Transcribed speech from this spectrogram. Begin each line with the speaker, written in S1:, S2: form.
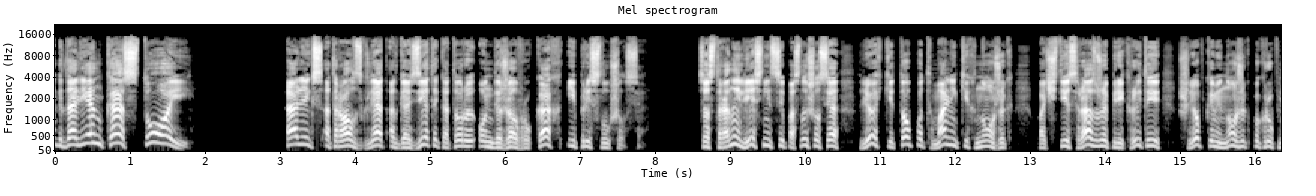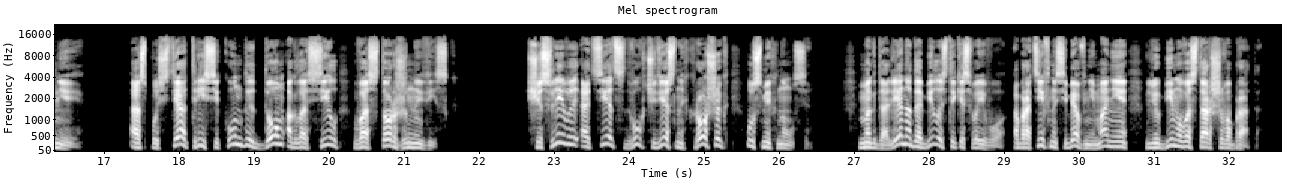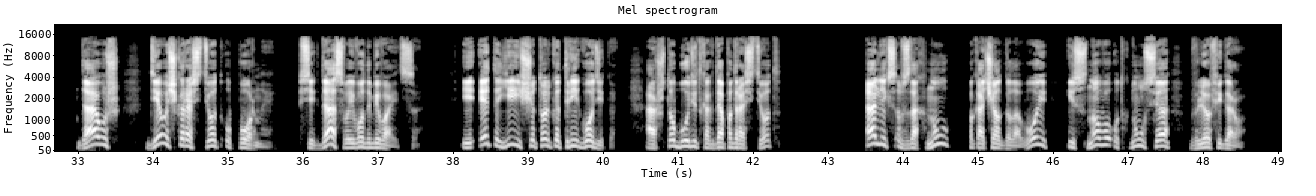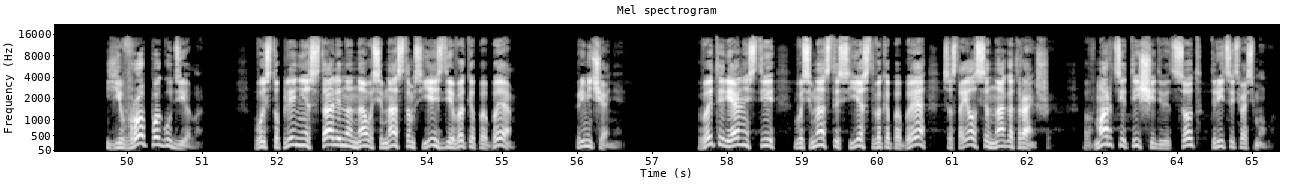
S1: «Магдаленка, стой!» Алекс оторвал взгляд от газеты, которую он держал в руках, и прислушался. Со стороны лестницы послышался легкий топот маленьких ножек, почти сразу же перекрытые шлепками ножек покрупнее. А спустя три секунды дом огласил восторженный виск. Счастливый отец двух чудесных крошек усмехнулся. Магдалена добилась-таки своего, обратив на себя внимание любимого старшего брата. Да уж, девочка растет упорная, всегда своего добивается. И это ей еще только три годика. А что будет, когда подрастет? Алекс вздохнул, покачал головой и снова уткнулся в Ле Фигаро. Европа гудела. Выступление Сталина на 18-м съезде ВКПБ. Примечание. В этой реальности 18-й съезд ВКПБ состоялся на год раньше, в марте 1938 года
